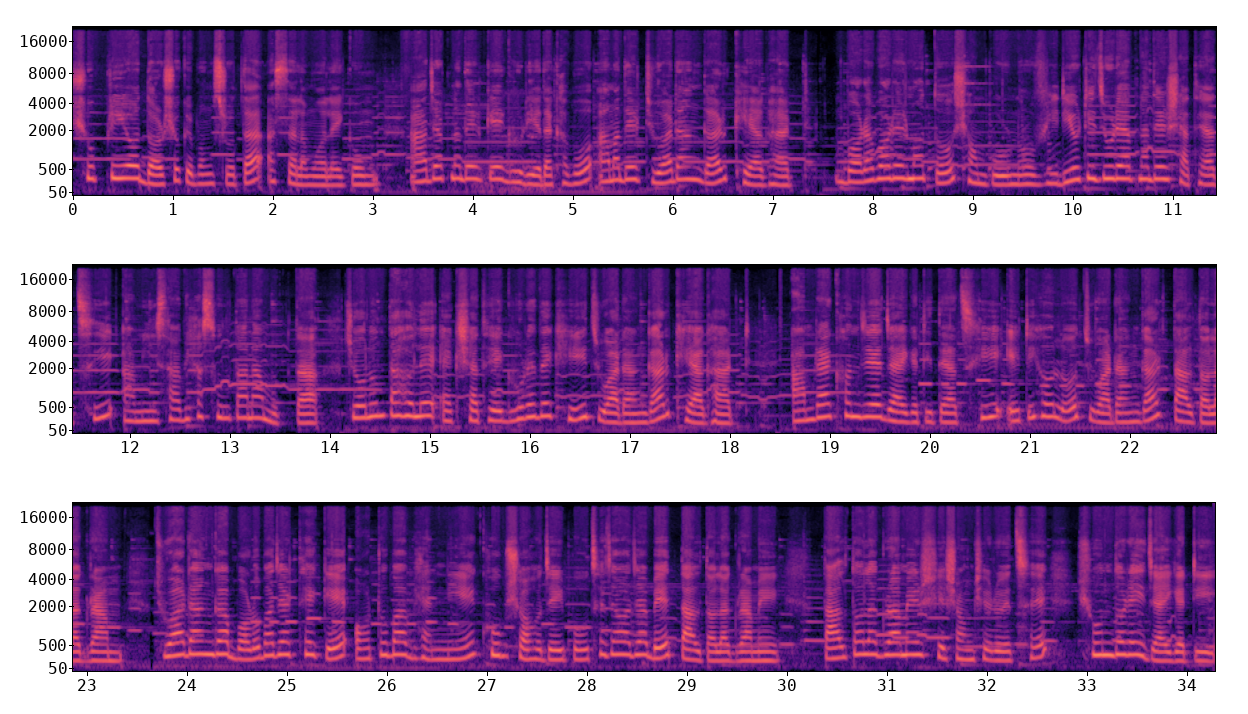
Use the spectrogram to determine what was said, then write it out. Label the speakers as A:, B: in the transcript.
A: সুপ্রিয় দর্শক এবং শ্রোতা, আসসালামু আলাইকুম। আজ আপনাদেরকে ঘুরিয়ে দেখাবো আমাদের চুয়াডাঙ্গার খেয়াঘাট। বরাবরের মতো সম্পূর্ণ ভিডিওটি জুড়ে আপনাদের সাথে আছি আমি সাবিহা সুলতানা মুক্তা। চলুন তাহলে একসাথে ঘুরে দেখি চুয়াডাঙ্গার খেয়াঘাট। আমরা এখন যে জায়গাটিতে আছি, এটি হলো চুয়াডাঙ্গার তালতলা গ্রাম। চুয়াডাঙ্গা বড়বাজার থেকে অটো বা ভ্যান নিয়ে খুব সহজেই পৌঁছে যাওয়া যাবে তালতলা গ্রামে। তালতলা গ্রামের শেষ অংশে রয়েছে সুন্দর এই জায়গাটি।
